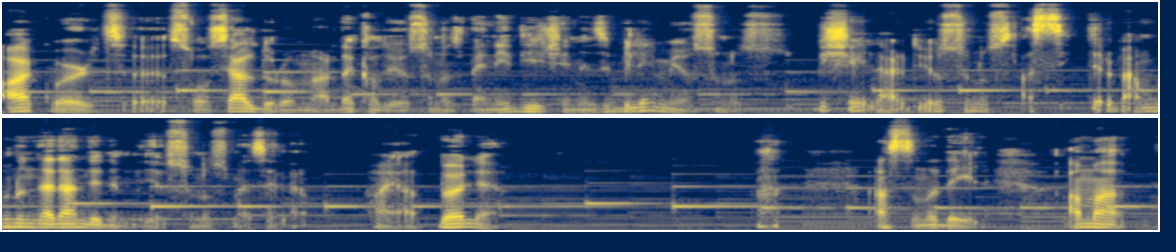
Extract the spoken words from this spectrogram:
Awkward, e, sosyal durumlarda kalıyorsunuz ve ne diyeceğinizi bilemiyorsunuz. Bir şeyler diyorsunuz, asiktir ben bunu neden dedim diyorsunuz mesela. Hayat böyle. Aslında değil ama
